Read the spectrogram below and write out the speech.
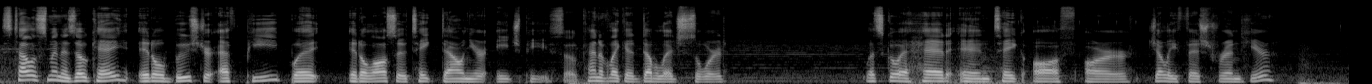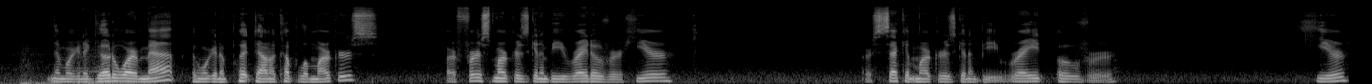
This talisman is okay. It'll boost your FP, but it'll also take down your HP. So kind of like a double-edged sword. Let's go ahead and take off our jellyfish friend here. Then we're going to go to our map and we're going to put down a couple of markers. Our first marker is going to be right over here. Our second marker is going to be right over here.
